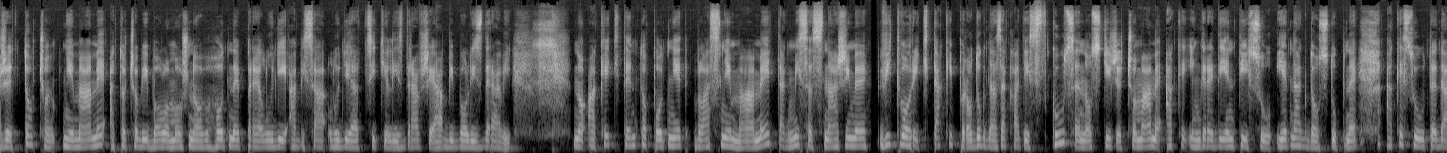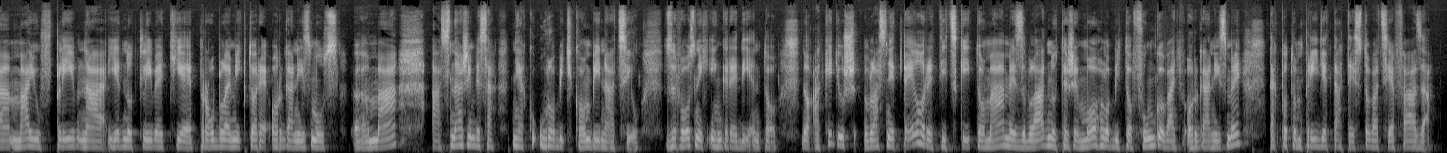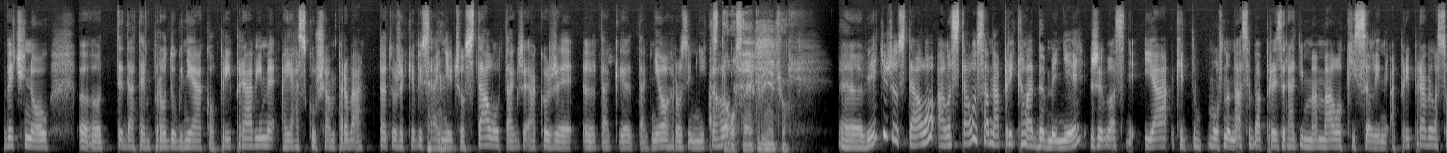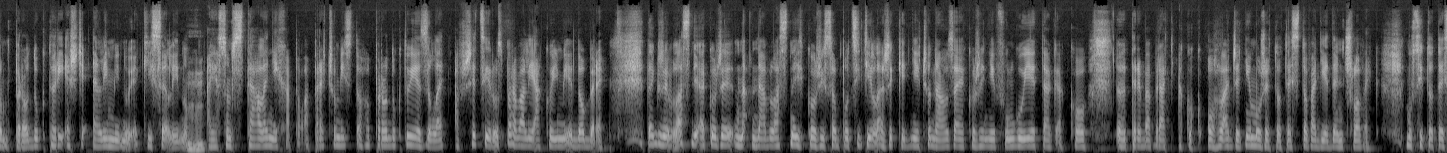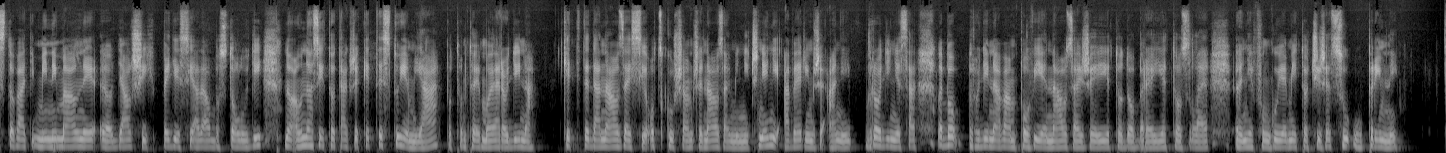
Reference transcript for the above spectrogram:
že to, čo nemáme a to, čo by bolo možno vhodné pre ľudí, aby sa ľudia cítili zdravšie, aby boli zdraví. No a keď tento podnet vlastne máme, tak my sa snažíme vytvoriť taký produkt na základe skúsenosti, že čo máme, aké ingredienty sú jednak dostupné, aké sú teda, majú vplyv na jednotlivé tie problémy, ktoré organizmus e, má a snažíme sa nejakú urobiť kombináciu z rôznych ingredientov. No a keď už vlastne teoreticky teoreticky to máme zvládnuté, že mohlo by to fungovať v organizme, tak potom príde tá testovacia fáza. Väčšinou e, teda ten produkt nejako pripravíme a ja skúšam prvá. Pretože keby sa aj niečo stalo, takže akože e, tak, e, tak neohrozím nikoho. A stalo sa niekedy niečo? E, viete, čo stalo? Ale stalo sa napríklad mne, že vlastne ja, keď tu možno na seba prezradím, mám málo kyseliny a pripravila som produkt, ktorý ešte eliminuje kyselinu. Mm-hmm. A ja som stále nechápala, prečo mi z toho produktu je zle a všetci rozprávali, ako im je dobre. Takže vlastne akože na, na vlastnej koži som pocitila, že keď niečo naozaj akože nefunguje, tak ako e, treba brať ako ohľad, že nemôže to testovať jeden človek. Musí to testovať minimálne e, ďalších 50 alebo 100 ľudí. No a u nás je to to tak, že keď testujem ja, potom to je moja rodina keď teda naozaj si odskúšam, že naozaj mi nič není a verím, že ani v rodine sa, lebo rodina vám povie naozaj, že je to dobré, je to zlé, nefunguje mi to, čiže sú úprimní.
